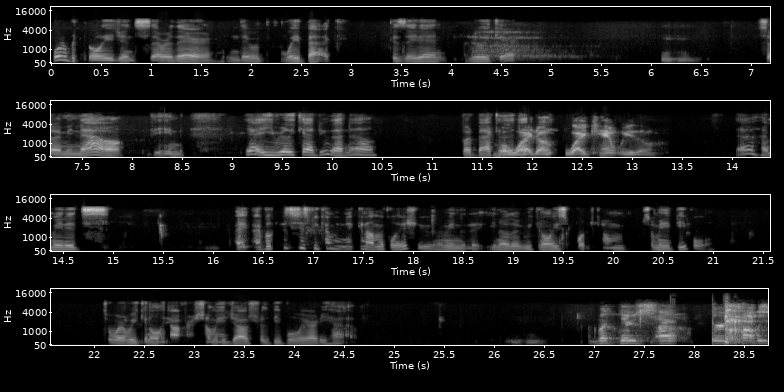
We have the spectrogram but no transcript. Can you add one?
border patrol agents that were there, and they would wave back because they didn't really care. hmm So I mean, now, I mean, yeah, you really can't do that now. But back in But the why day, don't why can't we though? yeah, I mean, it's. I, I believe it's just become an economical issue. I mean, you know that we can only support so so many people, to where we can only offer so many jobs for the people we already have. hmm but there's uh, there's probably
